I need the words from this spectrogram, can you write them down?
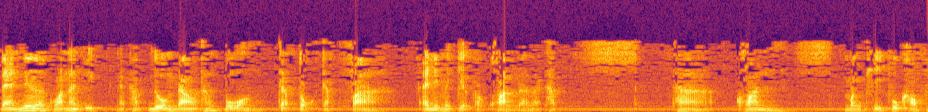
แต่เนื้อกว่านั้นอีกนะครับ ดวงดาวทั้งปวงจะตกจากฟ้า อันนี้ไม่เกี่ยวกับควันแล้วนะครับ ถ้าควันบางทีภูเขาไฟ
